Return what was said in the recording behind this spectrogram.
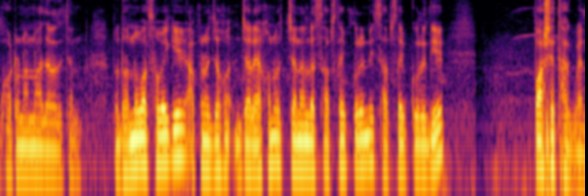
ঘটনা না জানাতে চান। তো ধন্যবাদ সবাইকে। আপনারা যখন, যারা এখনও চ্যানেলটা সাবস্ক্রাইব করেনি সাবস্ক্রাইব করে দিয়ে পাশে থাকবেন।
